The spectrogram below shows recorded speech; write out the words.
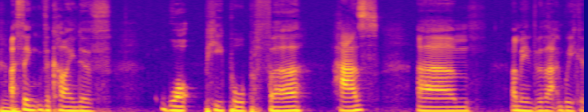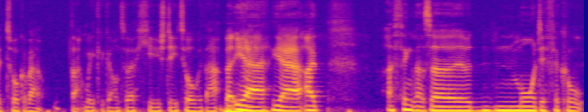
Hmm. I think the kind of what people prefer has. Um, I mean, with that we could talk about that. We could go into a huge detour with that, but yeah, yeah, I I think that's a more difficult.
